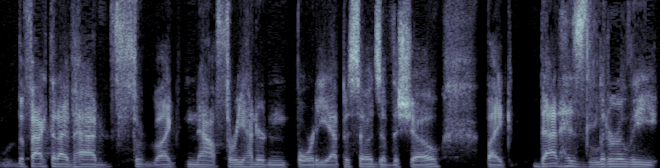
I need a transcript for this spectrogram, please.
the fact that I've had th- like now 340 episodes of the show, like that has literally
